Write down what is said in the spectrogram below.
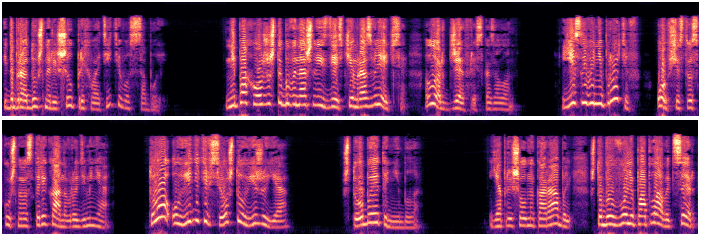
и добродушно решил прихватить его с собой. «Не похоже, чтобы вы нашли здесь чем развлечься, лорд Джеффри», — сказал он. «Если вы не против общества скучного старикана вроде меня, то увидите все, что увижу я, что бы это ни было». «Я пришел на корабль, чтобы в воле поплавать, сэр,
